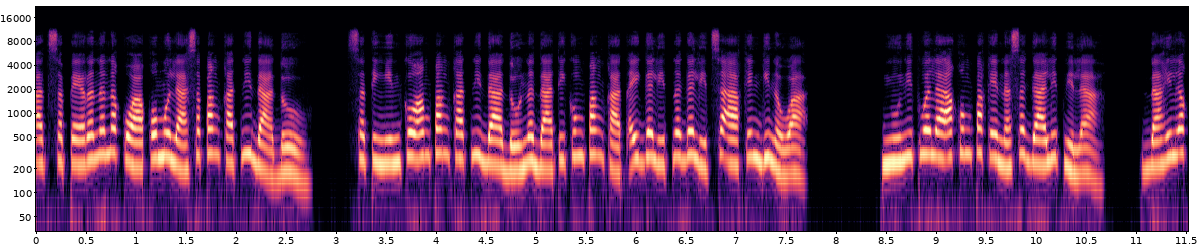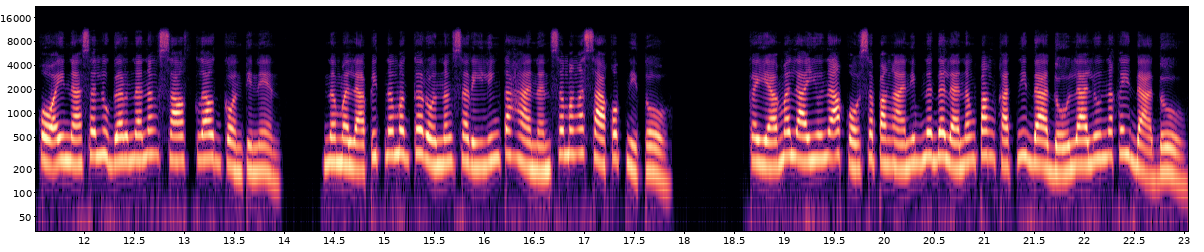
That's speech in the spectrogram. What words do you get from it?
At sa pera na nakuha ko mula sa pangkat ni Dado. Sa tingin ko ang pangkat ni Dado na dati kong pangkat ay galit na galit sa akin ginawa. Ngunit wala akong pake na sa galit nila. Dahil ako ay nasa lugar na ng South Cloud Continent. Na malapit na magkaroon ng sariling tahanan sa mga sakop nito. Kaya malayo na ako sa panganib na dala ng pangkat ni Dado lalo na kay Dado.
